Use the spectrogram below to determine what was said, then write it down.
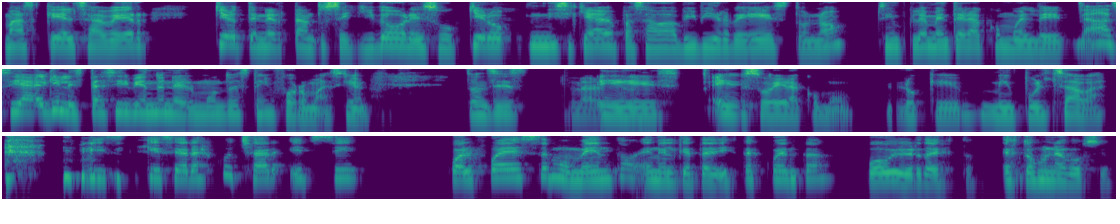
más que el saber, quiero tener tantos seguidores o quiero, ni siquiera me pasaba a vivir de esto, ¿no? Simplemente era como el de, ah, sí, a alguien le está sirviendo en el mundo esta información. Entonces, eso era como lo que me impulsaba. Quisiera escuchar, Itzi, ¿cuál fue ese momento en el que te diste cuenta, puedo vivir de esto, esto es un negocio,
